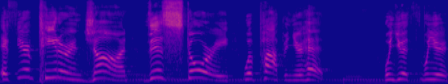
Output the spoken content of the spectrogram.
If you're Peter and John, this story will pop in your head. When you're, when you're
